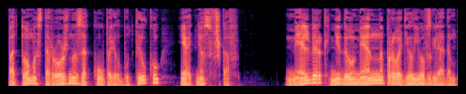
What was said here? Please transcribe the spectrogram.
Потом осторожно закупорил бутылку и отнес в шкаф. Мельберг недоуменно проводил его взглядом.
